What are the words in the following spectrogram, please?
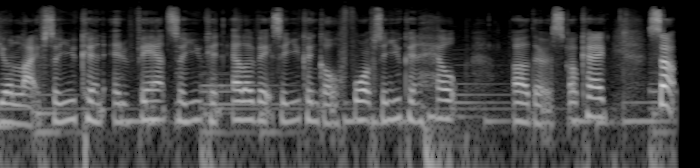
your life so you can advance, so you can elevate, so you can go forth, so you can help others. Okay? So,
